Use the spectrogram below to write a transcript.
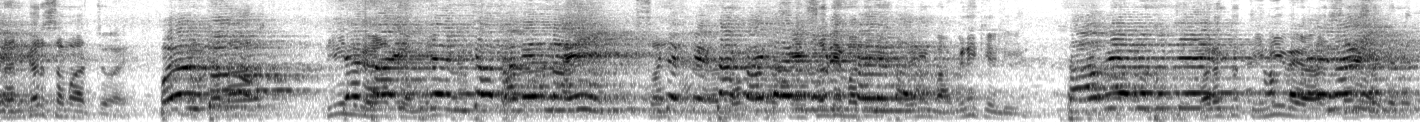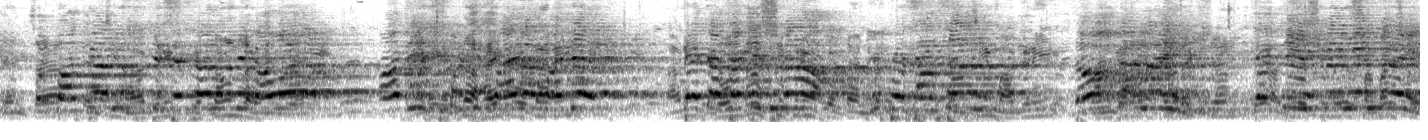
धनगर समाज जो आहे परंतु तीन वेळा म्हणजे संसदेमध्ये त्यांनी मागणी केली. परंतु तिन्ही वेळा संसदेने त्यांचा त्यांची मागणी फेटाळून पाहायला हायकोर्टाने त्याच्यासाठी सुद्धा सुप्रीम कोर्टाने हे प्रशासन जबाबदार नाही. त्याची समाज नाही.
